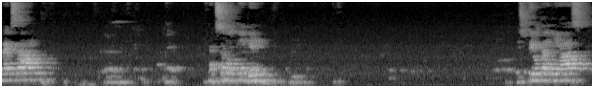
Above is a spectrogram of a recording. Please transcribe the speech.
फ्रैक्शन फ्रैक्शन होते भिन्न हिस्ट्री होता है इतिहास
